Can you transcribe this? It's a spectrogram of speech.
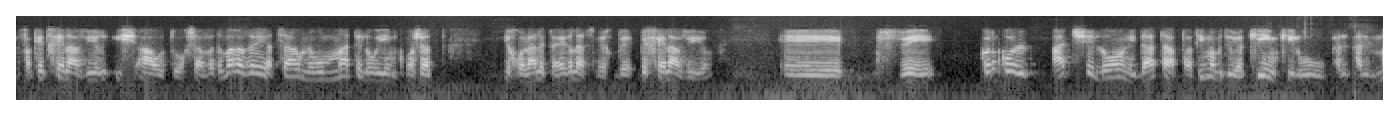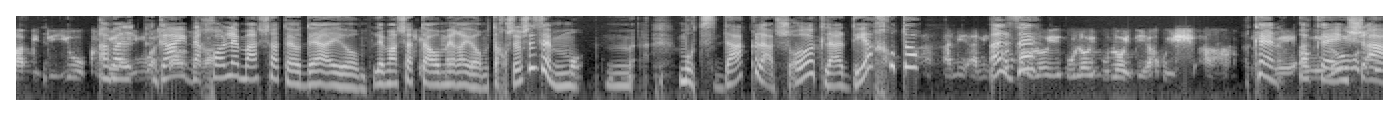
מפקד חיל האוויר, השעה אותו. עכשיו, הדבר הזה יצר מהומת אלוהים, כמו שאת יכולה לתאר לעצמך, בחיל האוויר. אה, וקודם כל, עד שלא נדע את הפרטים המדויקים, כאילו, על, על מה בדיוק, אבל גיא, נכון למה שאתה יודע היום, למה שאתה כן. אומר היום, אתה חושב שזה מוצדק להשעות, להדיח אותו? אני, אני, על זה? הוא לא, הוא, לא, הוא לא הדיח, הוא השעה. כן, אוקיי, לא השעה.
